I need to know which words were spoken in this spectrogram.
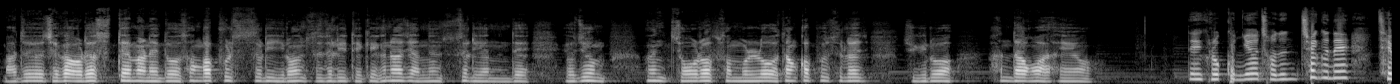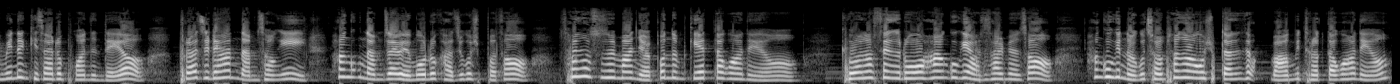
맞아요. 제가 어렸을 때만 해도 성가풀 수술이 이런 수술이 되게 흔하지 않는 수술이었는데 요즘은 졸업 선물로 쌍꺼풀 수술해 주기로 한다고 해요. 네, 그렇군요. 저는 최근에 재미있는 기사를 보았는데요. 브라질의 한 남성이 한국 남자의 외모를 가지고 싶어서 성형수술만 10번 넘게 했다고 하네요. 교환학생으로 한국에 와서 살면서 한국인 얼굴처럼 성형하고 싶다는 마음이 들었다고 하네요.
